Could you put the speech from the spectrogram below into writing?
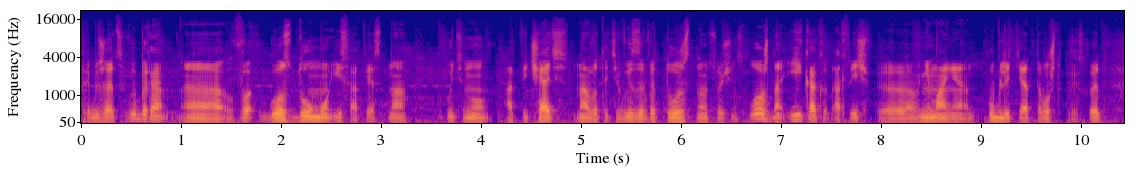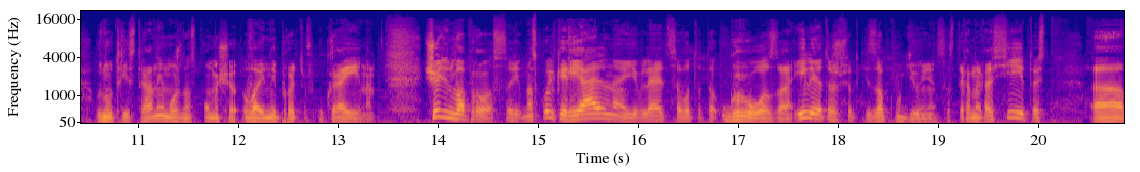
приближаются выборы в Госдуму и, соответственно, Путину отвечать на вот эти вызовы тоже становится очень сложно. И как отвлечь э, внимание публики от того, что происходит внутри страны, можно с помощью войны против Украины. Еще один вопрос. Насколько реально является вот эта угроза? Или это же все-таки запугивание со стороны России? То есть э,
